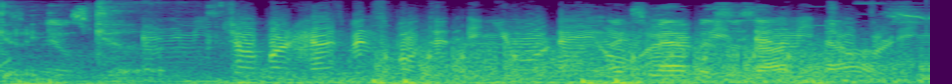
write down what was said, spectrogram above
Gonna get cut. Enemy chopper has been spotted in your AO. Next map is Repeat, the zombie enemy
